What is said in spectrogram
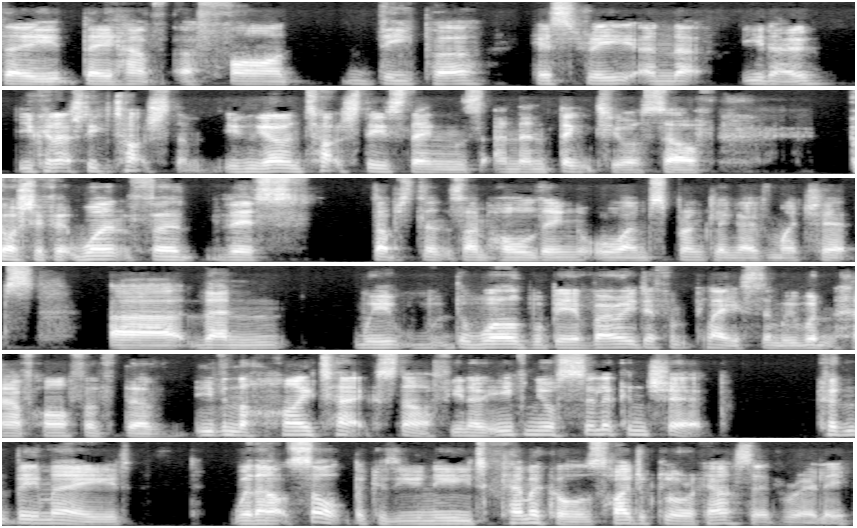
they they have a far deeper history, and that you know you can actually touch them. You can go and touch these things, and then think to yourself, "Gosh, if it weren't for this substance I'm holding or I'm sprinkling over my chips, uh, then we the world would be a very different place and we wouldn't have half of the even the high tech stuff. You know even your silicon chip couldn't be made without salt because you need chemicals hydrochloric acid really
